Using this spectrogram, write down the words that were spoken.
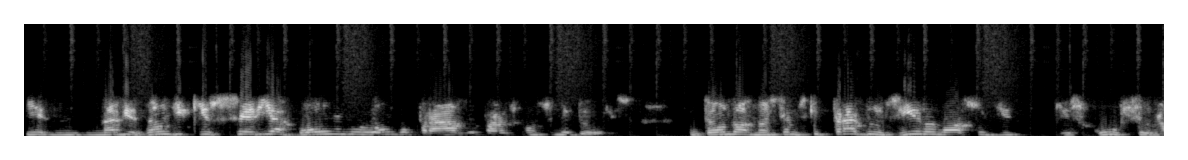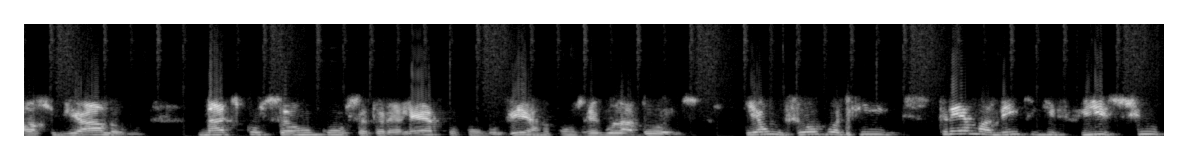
e na visão de que isso seria bom no longo prazo para os consumidores. Então, nós temos que traduzir o nosso discurso, o nosso diálogo na discussão com o setor elétrico, com o governo, com os reguladores. E é um jogo assim extremamente difícil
